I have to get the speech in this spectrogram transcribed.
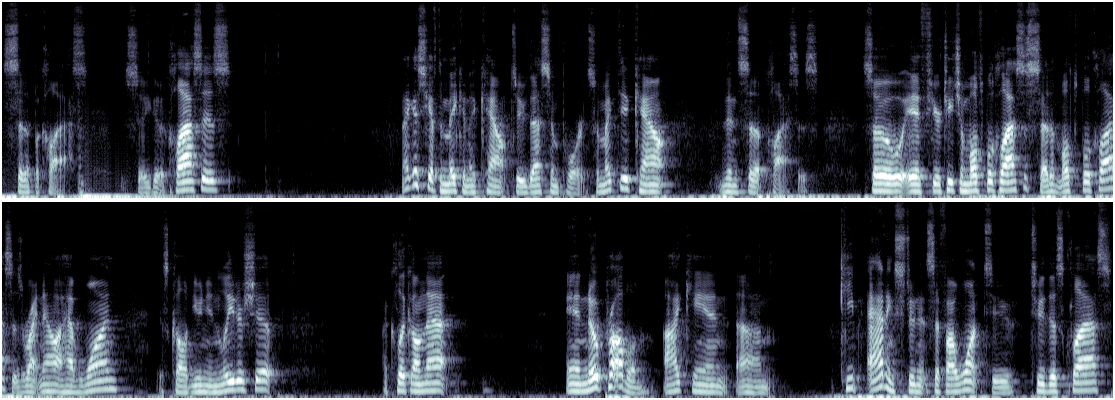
set up a class. So you go to classes, I guess you have to make an account too. That's important. So make the account, then set up classes. So if you're teaching multiple classes, set up multiple classes. Right now I have one. It's called Union Leadership. I click on that, and no problem. I can um, keep adding students if I want to to this class.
